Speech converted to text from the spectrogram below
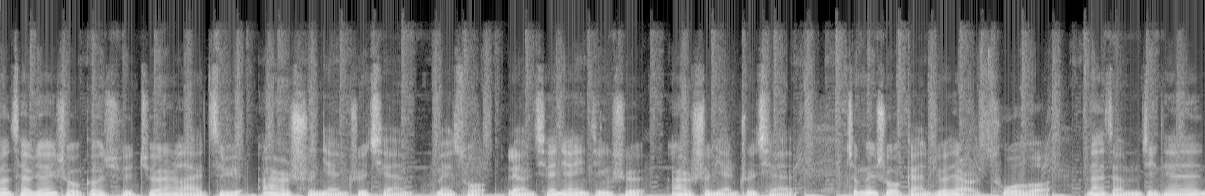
刚才这样一首歌曲，居然来自于二十年之前。没错，两千年已经是二十年之前。这么一说，感觉有点错愕。那咱们今天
